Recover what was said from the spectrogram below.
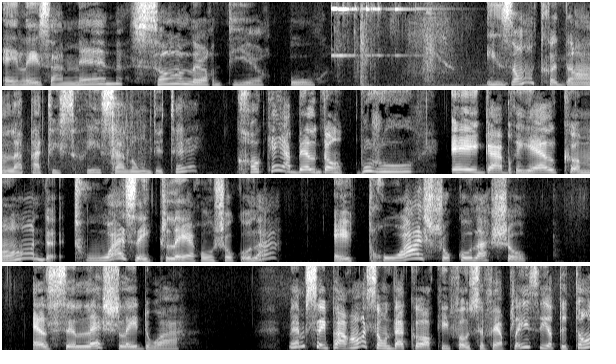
et les amène sans leur dire où. Ils entrent dans la pâtisserie salon de thé, croquet à belles dents. Bonjour. Et Gabriel commande trois éclairs au chocolat et trois chocolats chauds. Elle se lèche les doigts. Même ses parents sont d'accord qu'il faut se faire plaisir de temps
